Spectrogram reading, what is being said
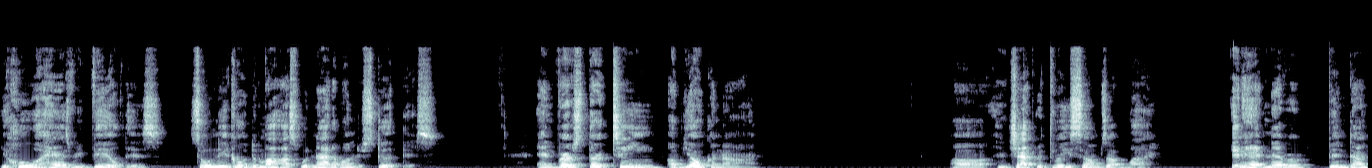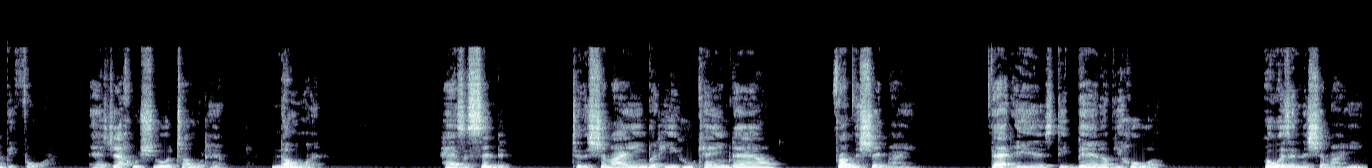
Yahuwah has revealed this, so Nicodemus would not have understood this. And verse 13 of Yochanan uh, in chapter 3 sums up why. It had never been done before, as Yahushua told him. No one has ascended to the Shemaim but he who came down from the Shemaim. That is the Ben of Yahuwah, who was in the Shemaim.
